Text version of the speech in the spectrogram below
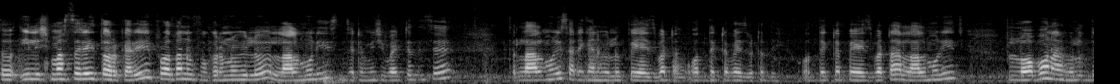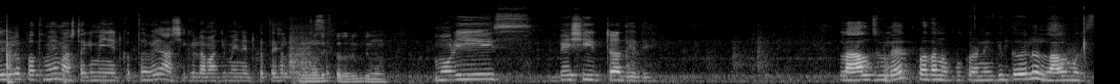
তো ইলিশ মাছের এই তরকারি প্রধান উপকরণ হইল লাল মরিচ যেটা মিশি বাইটটা দিছে। তো লাল মরিচ আর এখানে হলো পেঁয়াজ বাটা। অর্ধেকটা পেঁয়াজ বাটা দিই। অর্ধেকটা পেঁয়াজ বাটা লাল মরিচ লবণ আর হলুদ দিয়ে হলো প্রথমে মাছটাকে মেরিনেট করতে হবে। আশি কিলো আমাকে মেরিনেট করতে হেল্প মরিচ মরিচ? বেশিটা দিয়ে দিই। লাল ঝুলের প্রধান উপকরণ কিন্তু হলো লাল মরিচ।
